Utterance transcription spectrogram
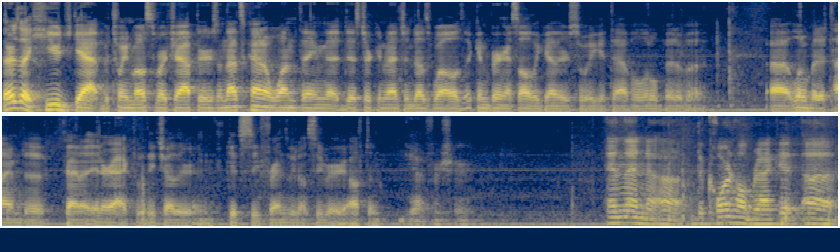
there's a huge gap between most of our chapters, and that's kind of one thing that district convention does well is it can bring us all together, so we get to have a little bit of a a little bit of time to kind of interact with each other and get to see friends we don't see very often. Yeah, for sure. And then uh, the cornhole bracket. Uh,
